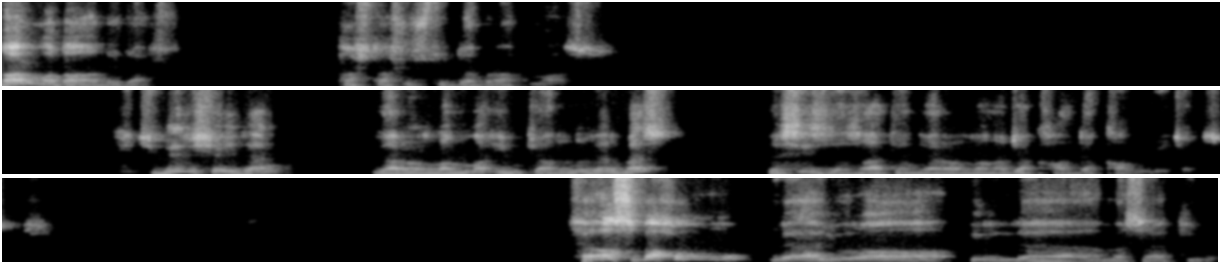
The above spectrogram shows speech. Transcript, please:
Darmadağın eder. Taş taş üstünde bırakmaz. Hiçbir şeyden yararlanma imkanını vermez ve siz de zaten yararlanacak halde kalmayacaksınız. فأصبحوا لا يرى إلا مساكنه.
